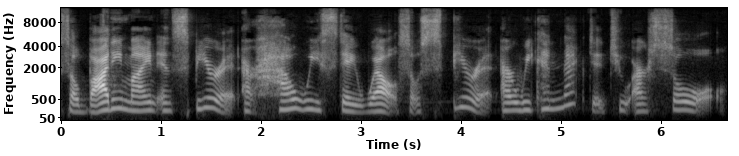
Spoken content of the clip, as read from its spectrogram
So, body, mind, and spirit are how we stay well. So, spirit, are we connected to our soul?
